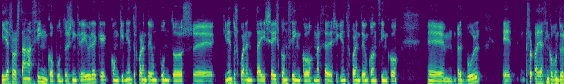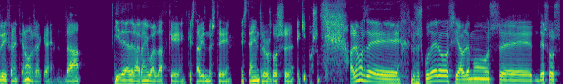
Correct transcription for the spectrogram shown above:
y ya solo están a 5 puntos. Es increíble que con 541 puntos, eh, 546,5 Mercedes y 541,5 eh, Red Bull, eh, solo haya 5 puntos de diferencia, ¿no? O sea que da idea de la gran igualdad que, que está habiendo este, este año entre los dos eh, equipos. Hablemos de los escuderos y hablemos eh, de esos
